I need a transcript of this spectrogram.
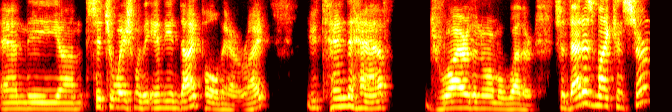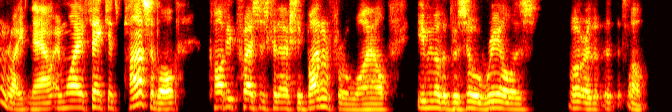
and the um, situation with the Indian dipole there, right? You tend to have drier than normal weather. So that is my concern right now, and why I think it's possible coffee prices could actually bottom for a while, even though the Brazil real is, or the, the well,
